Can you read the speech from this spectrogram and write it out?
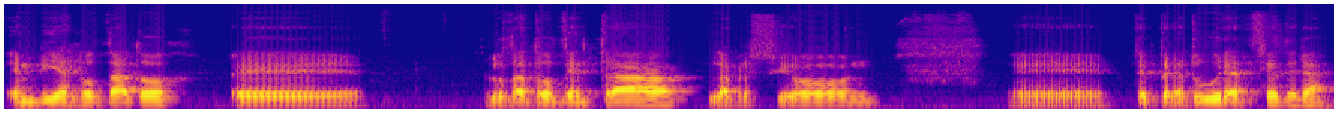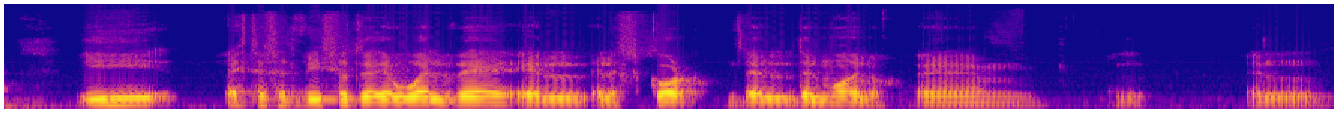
envías los datos, eh, los datos de entrada, la presión, eh, temperatura, etcétera, y este servicio te devuelve el, score del, del modelo, em, el,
